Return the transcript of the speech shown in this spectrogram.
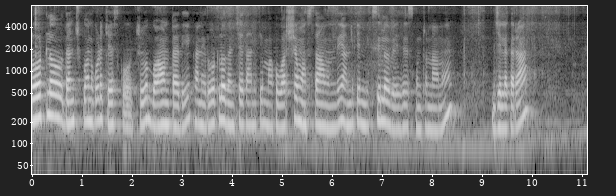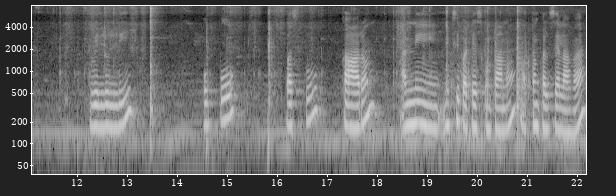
రోట్లో దంచుకొని కూడా చేసుకోవచ్చు. బాగుంటుంది. కానీ రోట్లో దంచేదానికి మాకు వర్షం వస్తూ ఉంది. అందుకే మిక్సీలో వేసేసుకుంటున్నాను. జీలకర్ర వెల్లుల్లి ఉప్పు పసుపు కారం అన్నీ మిక్సీ పట్టేసుకుంటాను మొత్తం కలిసేలాగా.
